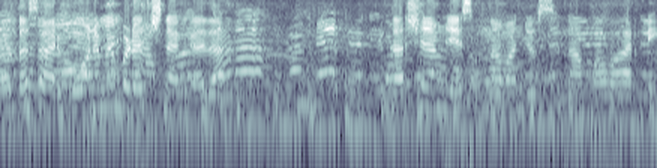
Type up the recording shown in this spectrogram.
రెండోసారి బోనం వెంబడి వచ్చినాం కదా. దర్శనం చేసుకుందామని చూస్తున్నా అమ్మవారిని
